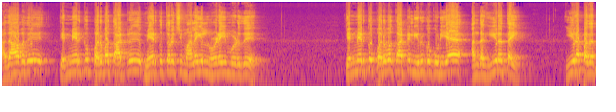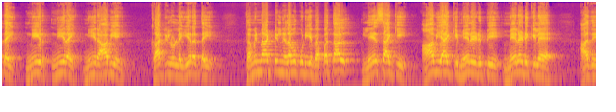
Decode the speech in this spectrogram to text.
அதாவது தென்மேற்கு பருவக்காற்று மேற்கு தொடர்ச்சி மலையில் நுழையும் பொழுது தென்மேற்கு பருவக்காற்றில் இருக்கக்கூடிய அந்த ஈரத்தை ஈரப்பதத்தை நீர் நீரை நீர் ஆவியை காற்றில் உள்ள ஈரத்தை தமிழ்நாட்டில் நிலவக்கூடிய வெப்பத்தால் லேசாக்கி ஆவியாக்கி மேலெழுப்பி மேலடுக்கில் அது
